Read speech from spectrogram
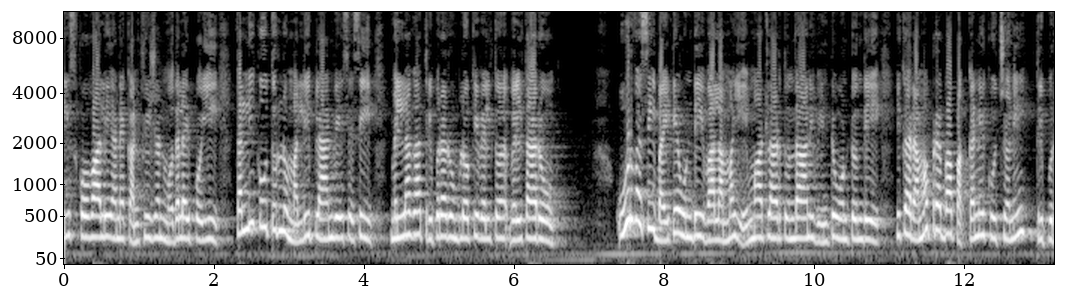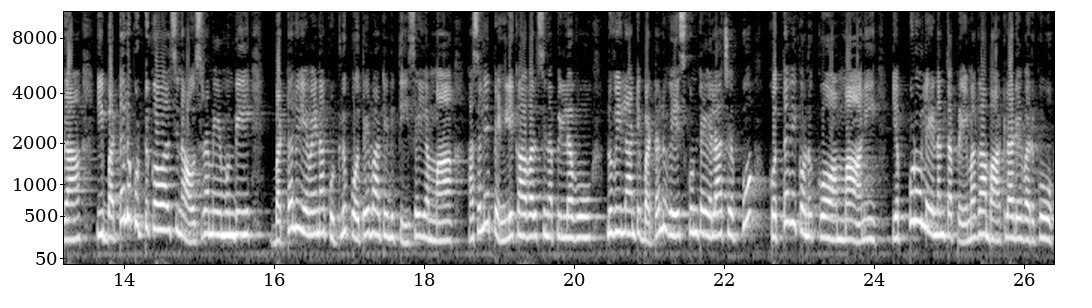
తీసుకోవాలి అనే కన్ఫ్యూజన్ మొదలైపోయి తల్లి కూతుర్లు మళ్ళీ ప్లాన్ వేసేసి మెల్లగా త్రిపుర రూంలోకి వెళ్తూ వెళ్తారు. ఊర్వశి బయటే ఉండి వాళ్ళమ్మ ఏం మాట్లాడుతుందా అని వింటూ ఉంటుంది. ఇక రమప్రభ పక్కనే కూర్చొని త్రిపుర ఈ బట్టలు కుట్టుకోవాల్సిన అవసరం ఏముంది? బట్టలు ఏవైనా కుట్లు పోతే వాటిని తీసేయమ్మా. అసలే పెళ్ళి కావాల్సిన పిల్లవు. నువ్వు ఇలాంటి బట్టలు వేసుకుంటే ఎలా చెప్పు? కొత్తవి కొనుక్కో అమ్మా అని ఎప్పుడూ లేనంత ప్రేమగా మాట్లాడే వరకు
